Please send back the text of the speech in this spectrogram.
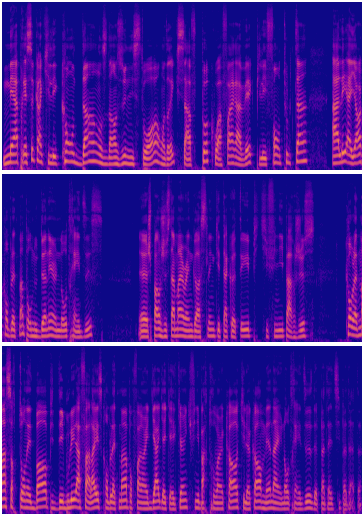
Mais après ça, quand ils les condensent dans une histoire, on dirait qu'ils savent pas quoi faire avec, puis les font tout le temps aller ailleurs complètement pour nous donner un autre indice. Euh, je pense justement à Ryan Gosling qui est à côté, puis qui finit par juste complètement se retourner de bord puis débouler la falaise complètement pour faire un gag à quelqu'un qui finit par trouver un corps qui le corps mène à un autre indice de patati patata.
